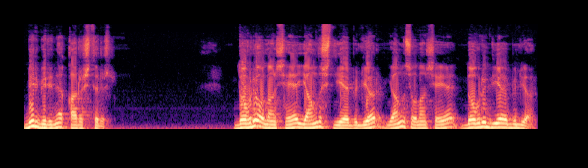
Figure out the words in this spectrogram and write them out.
birbirine karıştırır. Doğru olan şeye yanlış diyebiliyor, yanlış olan şeye doğru diyebiliyor.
